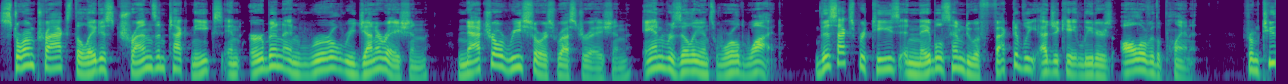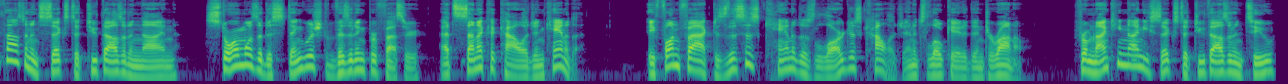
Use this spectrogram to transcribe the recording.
Storm tracks the latest trends and techniques in urban and rural regeneration, natural resource restoration, and resilience worldwide. This expertise enables him to effectively educate leaders all over the planet. From 2006 to 2009, Storm was a distinguished visiting professor at Seneca College in Canada. A fun fact is this is Canada's largest college and it's located in Toronto. From 1996 to 2002,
